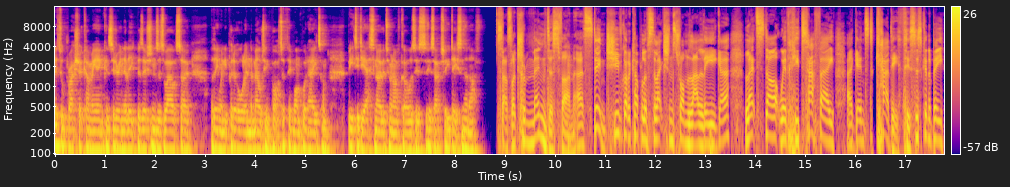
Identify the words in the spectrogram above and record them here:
Little pressure coming in considering the league positions as well. So i think when you put it all in the melting pot i think 1.8 on BTTS and over two and a half goals is, is absolutely decent enough Sounds like tremendous fun. Uh, Stinch, you've got a couple of selections from La Liga. Let's start with Getafe against Cadiz. Is this going to be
